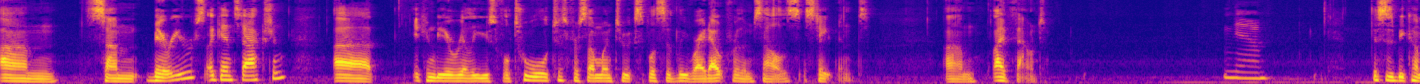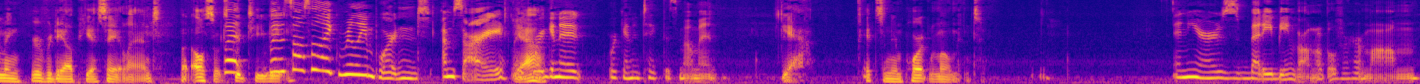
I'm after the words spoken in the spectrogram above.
um, some barriers against action. Uh, it can be a really useful tool just for someone to explicitly write out for themselves a statement. Um, I've found. yeah This is becoming Riverdale PSA land, but also it's but, good TV. but it's also like really important i'm sorry like Yeah. we're gonna we're gonna take this moment yeah, it's an important moment. And here's Betty being vulnerable for her mom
